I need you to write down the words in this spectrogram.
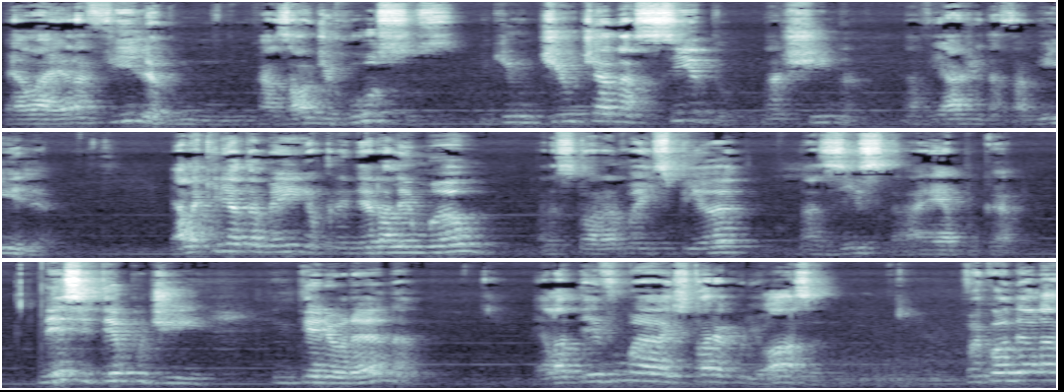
ela era filha de um casal de russos e que um tio tinha nascido na China, na viagem da família. Ela queria também aprender alemão para se tornar uma espiã nazista à época. Nesse tempo de interiorana, ela teve uma história curiosa. Foi quando ela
